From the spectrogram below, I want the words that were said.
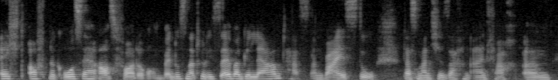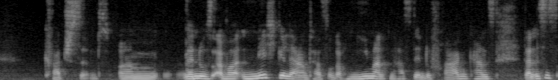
echt oft eine große Herausforderung. Wenn du es natürlich selber gelernt hast, dann weißt du, dass manche Sachen einfach ähm, Quatsch sind. Ähm, wenn du es aber nicht gelernt hast und auch niemanden hast, den du fragen kannst, dann ist es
